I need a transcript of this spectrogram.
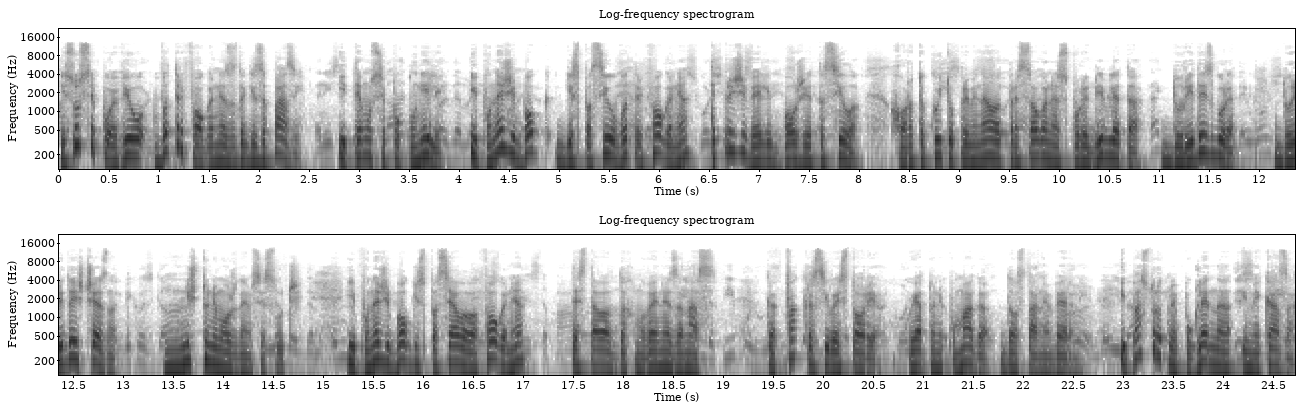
Исус се появил вътре в огъня, за да ги запази. И те му се поклонили. И понеже Бог ги спасил вътре в огъня, те преживели Божията сила. Хората, които преминават през огъня според Библията, дори да изгорят, дори да изчезнат, нищо не може да им се случи. И понеже Бог ги спасява в огъня, те стават вдъхновение за нас. Каква красива история, която ни помага да останем верни. И пасторът ме погледна и ми каза,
